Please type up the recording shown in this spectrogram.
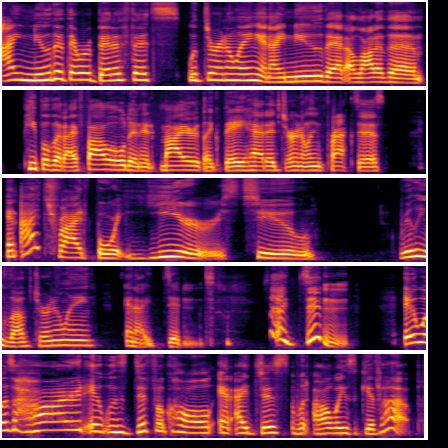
I knew that there were benefits with journaling, and I knew that a lot of the people that I followed and admired, like they had a journaling practice. And I tried for years to really love journaling and I didn't. I didn't. It was hard, it was difficult, and I just would always give up.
